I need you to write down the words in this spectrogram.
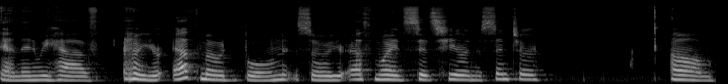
And then we have your ethmoid bone. So your ethmoid sits here in the center. Um,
